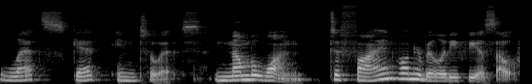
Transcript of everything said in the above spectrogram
let's get into it. Number one, define vulnerability for yourself.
